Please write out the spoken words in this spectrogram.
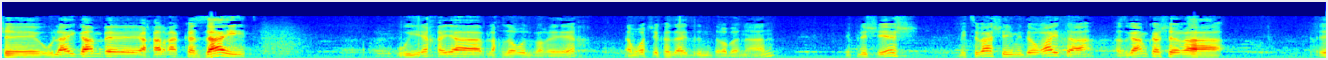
שאולי גם באכל רק כזית הוא יהיה חייב לחזור ולברך, למרות שכזית זה מדרבנן, מפני שיש מצווה שהיא מדאורייתא, אז גם כאשר ה... אה,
